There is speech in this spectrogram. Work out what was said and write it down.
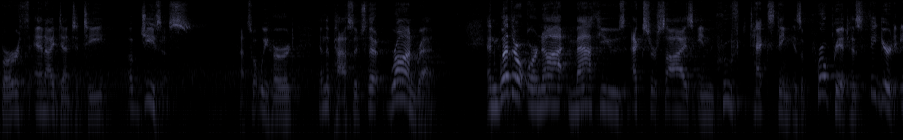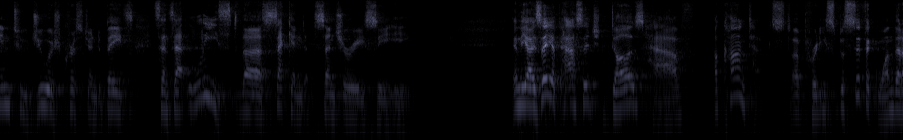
birth and identity of Jesus. That's what we heard in the passage that Ron read. And whether or not Matthew's exercise in proof texting is appropriate has figured into Jewish Christian debates since at least the second century CE. And the Isaiah passage does have a context, a pretty specific one that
